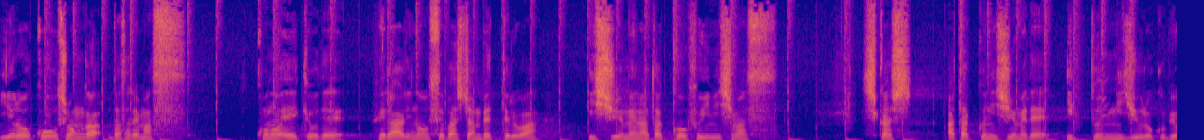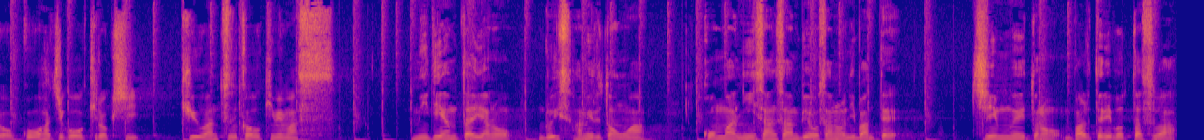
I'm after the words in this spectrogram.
イエローコーションが出されます。この影響でフェラーリのセバスチャン・ベッテルは1周目のアタックを不意にします。しかしアタック2周目で1分26秒585を記録し Q1 通過を決めます。ミディアムタイヤのルイス・ハミルトンはコンマ233秒差の2番手。チームメイトのバルテリ・ボッタスは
